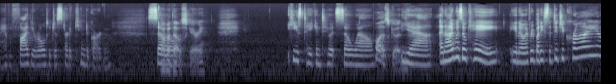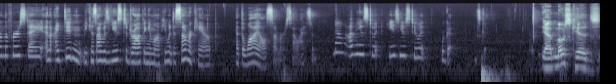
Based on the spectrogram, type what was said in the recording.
I have a five-year-old who just started kindergarten. So I bet that was scary. he's taken to it so well. Well, that's good. Yeah, and I was okay. You know, everybody said, "Did you cry on the first day?" And I didn't because I was used to dropping him off. He went to summer camp at the Y all summer, so I said, "No, I'm used to it. He's used to it. We're good. It's good." Yeah, most kids,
